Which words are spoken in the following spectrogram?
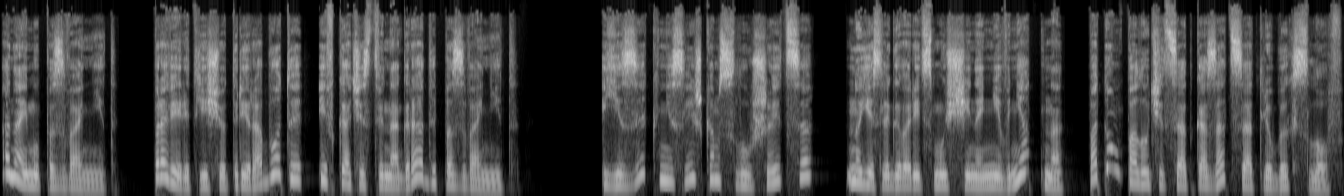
Она ему позвонит, проверит еще три работы и в качестве награды позвонит. Язык не слишком слушается — но если говорить с мужчиной невнятно, потом получится отказаться от любых слов.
